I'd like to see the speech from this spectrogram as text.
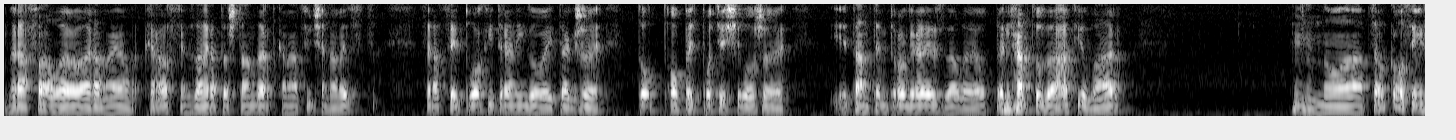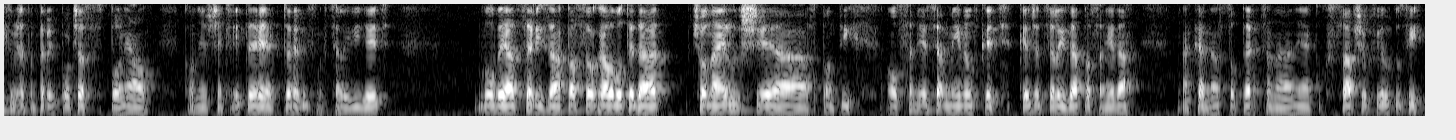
Varana, krásne zahratá štandardka, nacvičená vec z hracej plochy tréningovej, takže to opäť potešilo, že je tam ten progres, ale opäť nám to zahatil VAR. No a celkovo si myslím, že ten prvý počas splňal konečne kritéria, ktoré by sme chceli vidieť vo viacerých zápasoch, alebo teda čo najdlhšie a aspoň tých 80 minút, keď, keďže celý zápas sa nedá nakať na 100% a nejakú slabšiu chvíľku si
